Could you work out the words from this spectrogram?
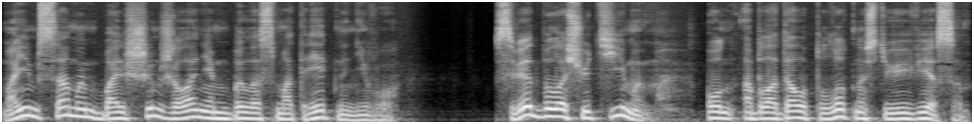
Моим самым большим желанием было смотреть на него. Свет был ощутимым, он обладал плотностью и весом.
